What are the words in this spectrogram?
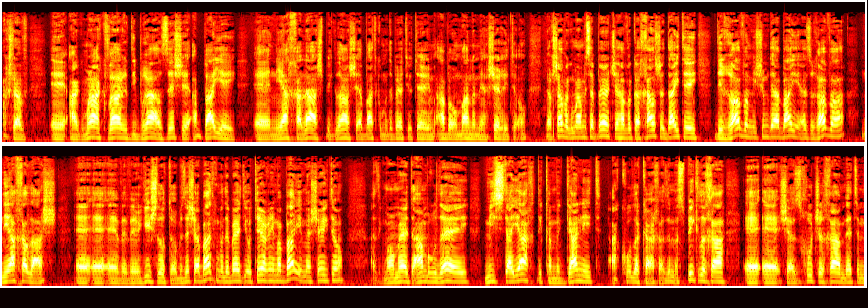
עכשיו, אה, הגמרא כבר דיברה על זה שאביי אה, נהיה חלש בגלל שהבת כה מדברת יותר עם אבא אומנה מאשר איתו, ועכשיו הגמרא מספרת שהווה כחל שדייתי דרבה משום דאביי, אז רבה נהיה חלש. אה, אה, אה, והרגיש לא טוב, בזה שהבת מדברת יותר עם אביי מאשר איתו. אז כמו אומרת, אמרו לי, מסתייח דקמגנית עכולה ככה. זה מספיק לך שהזכות שלך בעצם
